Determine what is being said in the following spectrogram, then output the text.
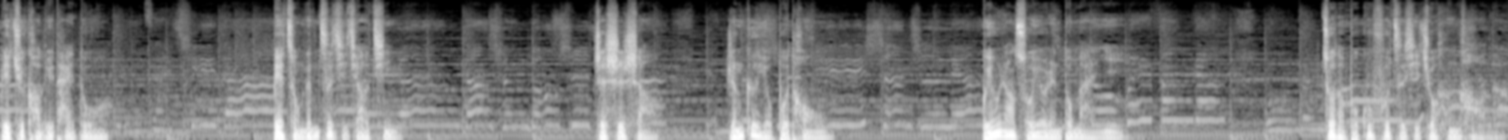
别去考虑太多，别总跟自己较劲。这世上人各有不同，不用让所有人都满意，做到不辜负自己就很好了。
